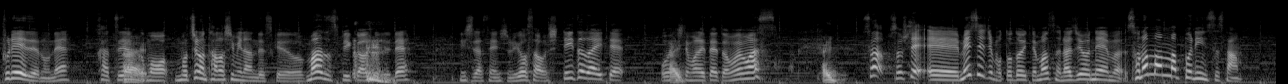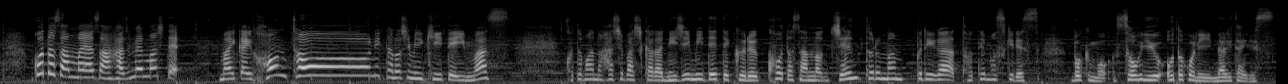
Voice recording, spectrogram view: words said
プレーでのね活躍ももちろん楽しみなんですけれど、まずスピークアウトでね 西田選手の良さを知っていただいて応援してもらいたいと思います。はいさあそして、えーメッセージも届いてます。ラジオネームそのまんまプリンスさん。コタさんまやさんはじめまして。毎回本当に楽しみに聞いています。言葉の端々からにじみ出てくるコウタさんのジェントルマンっぷりがとても好きです。僕もそういう男になりたいです。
